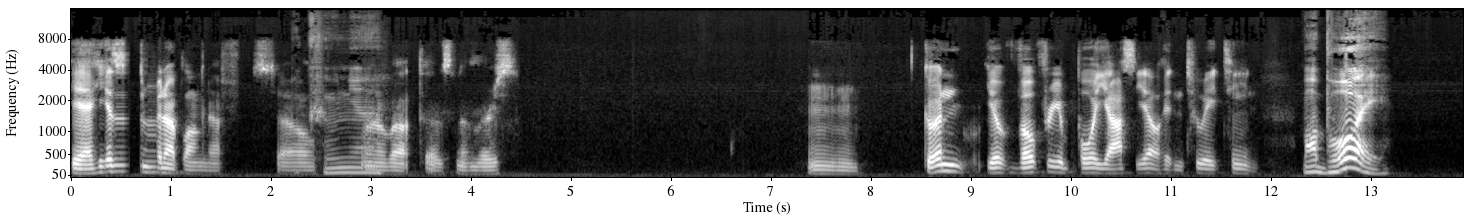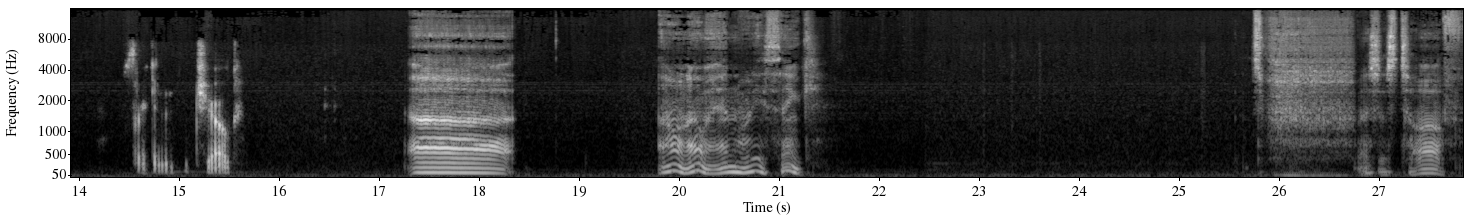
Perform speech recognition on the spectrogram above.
Yeah, he hasn't been up long enough, so I don't know about those numbers. Hmm. Go ahead and you vote for your boy Yasiel hitting 218. My boy. Freaking joke. Uh, I don't know, man. What do you think? It's, this is tough.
